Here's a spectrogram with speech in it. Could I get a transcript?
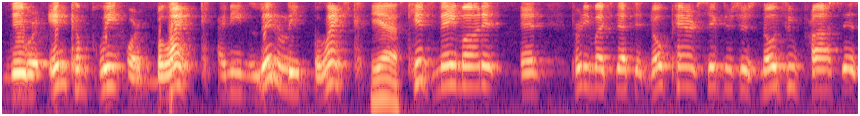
They were incomplete or blank. I mean, literally blank. Yes. Kid's name on it, and pretty much that's it. No parent signatures, no due process.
